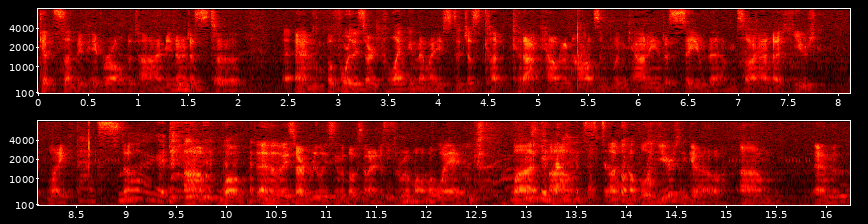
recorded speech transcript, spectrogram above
get Sunday paper all the time, you know, just to. And before they started collecting them, I used to just cut cut out Calvin and Hobbes in Bloom County and just save them. So I had a huge, like, That's stuff. smart. Um, well, and then they started releasing the books, and I just threw them all away. But Yeah, um, a couple of years ago, um, and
